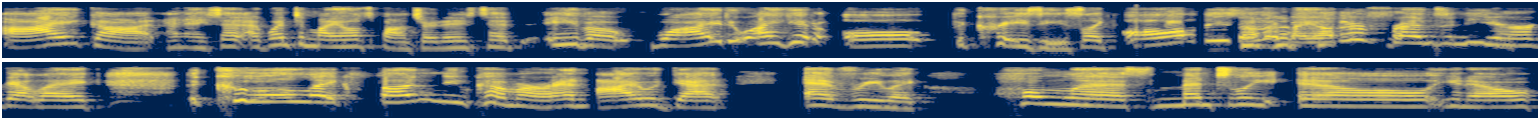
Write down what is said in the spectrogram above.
I got, and I said, I went to my own sponsor and I said, Ava, why do I get all the crazies? Like all these other, my other friends in here get like the cool, like fun newcomer. And I would get every like homeless, mentally ill, you know,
